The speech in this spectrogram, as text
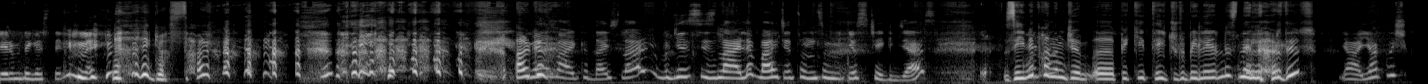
Lerimi de göstereyim mi? Göster. Arka... Merhaba arkadaşlar. Bugün sizlerle bahçe tanıtım videosu çekeceğiz. Zeynep Hanımcığım e, peki tecrübeleriniz nelerdir? Ya yaklaşık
